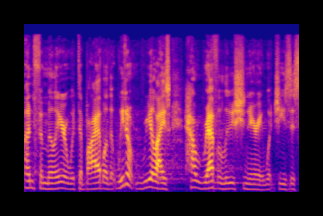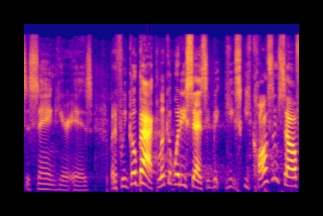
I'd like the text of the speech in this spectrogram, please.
unfamiliar with the Bible that we don't realize how revolutionary what Jesus is saying here is. But if we go back, look at what he says. He, he, he calls himself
